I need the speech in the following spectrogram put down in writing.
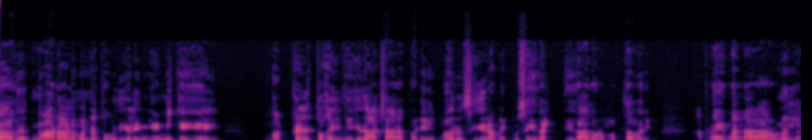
அதாவது நாடாளுமன்ற தொகுதிகளின் எண்ணிக்கையை மக்கள் தொகை விகிதாச்சாரப்படி மறுசீரமைப்பு செய்தல். இதுதான் அதோட மொத்த வரி. அப்படின்னா என்னன்னா வேற ஒன்றும் இல்லை.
